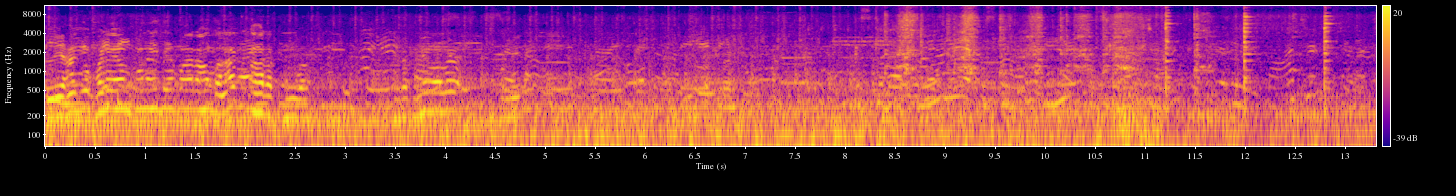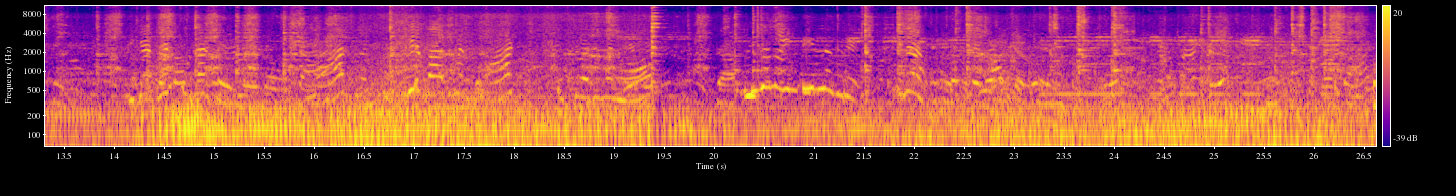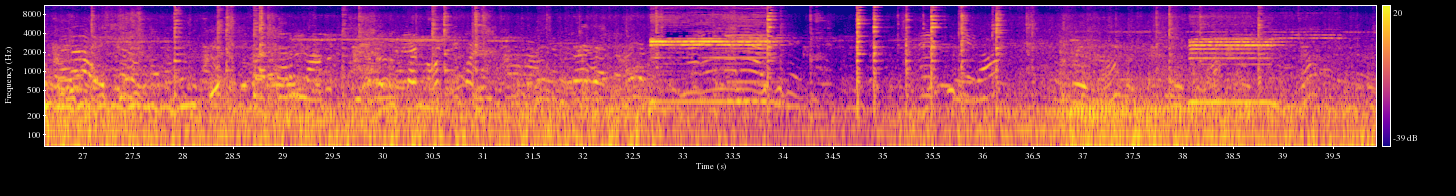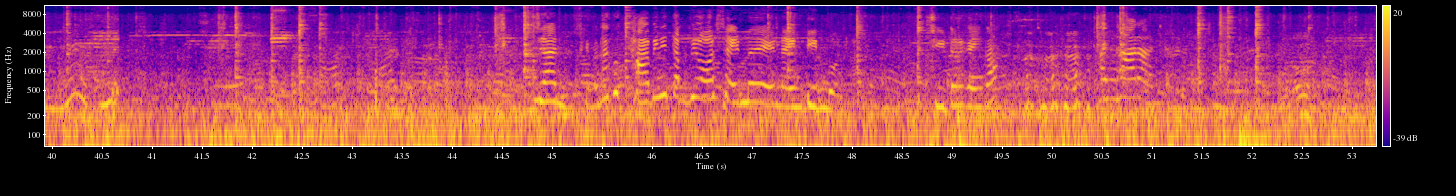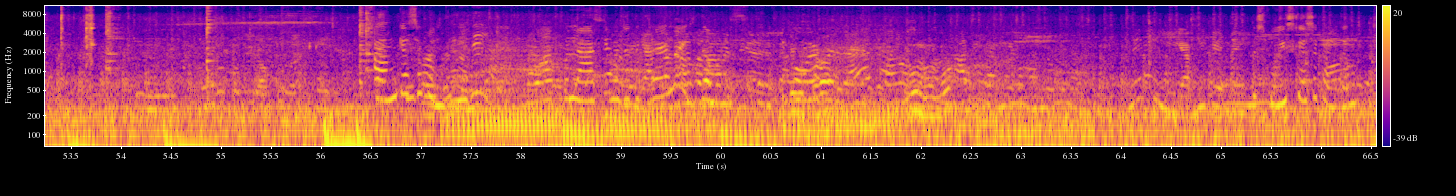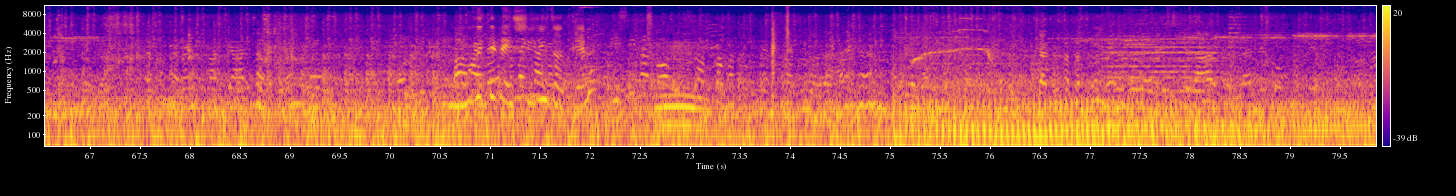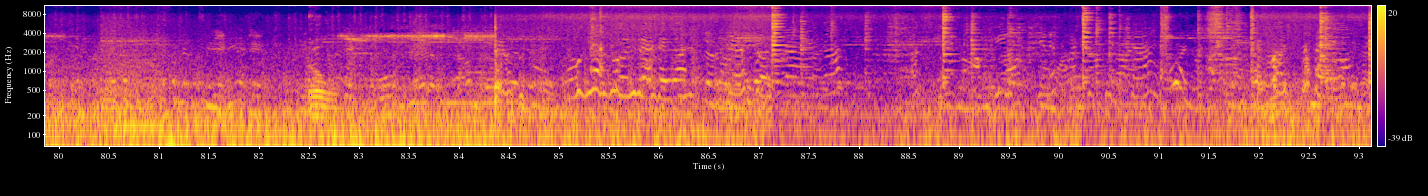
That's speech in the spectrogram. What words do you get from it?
तो यहाँ जो खड़े हमको नहीं दे पा रहा हूँ, भला कहाँ रखूँगा? रखने वाला इसके बाद में ठीक है फिर उधर से चार उसके बाद में आठ उसके बाद में नौ इधर नाइनटीन लग रहे जान मतलब कुछ था भी नहीं तब भी और साइड में नाइनटीन बोल रहा। चीटर कहीं का? काम कैसे करते हैं वो आपको लास्ट में जो दिख रहा है ना एकदम स्क्वीज कैसे करते हैं कितनी टेस्टी चीज़ आती है ना? वो क्या सोच रहेगा Bye-bye.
